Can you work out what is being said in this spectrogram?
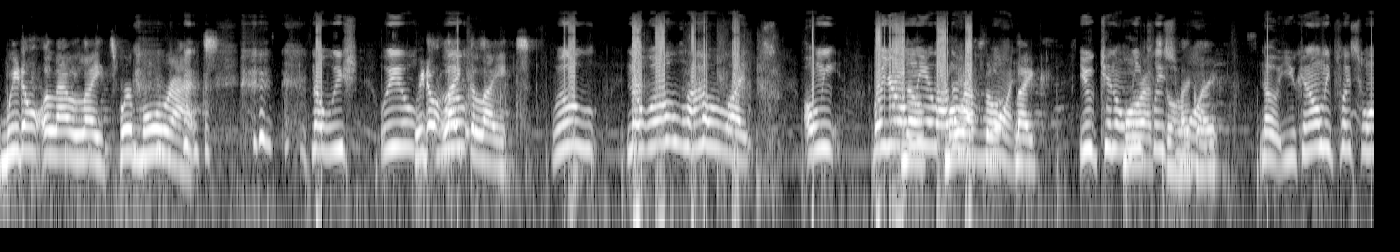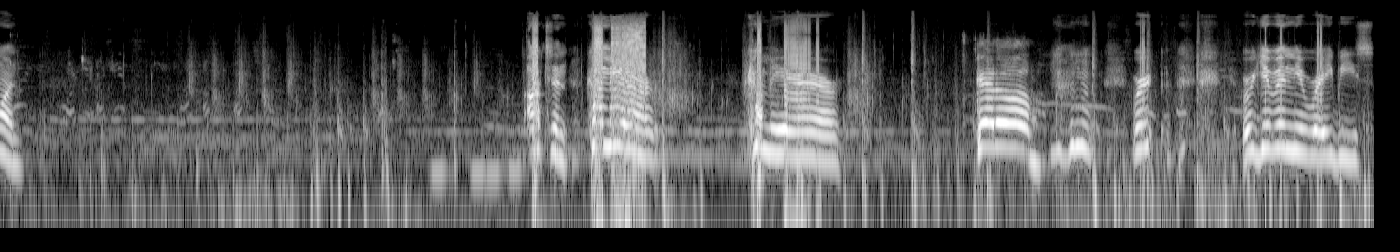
We don't allow lights. We're mole rats. no, we sh we we don't we'll, like the lights. We'll no, we'll allow lights. Only, but you're No, only allowed to have one. like. you can only place one. like. No, you can only place one. Oxen, come here. Come here. Get him! we're we're giving you rabies.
